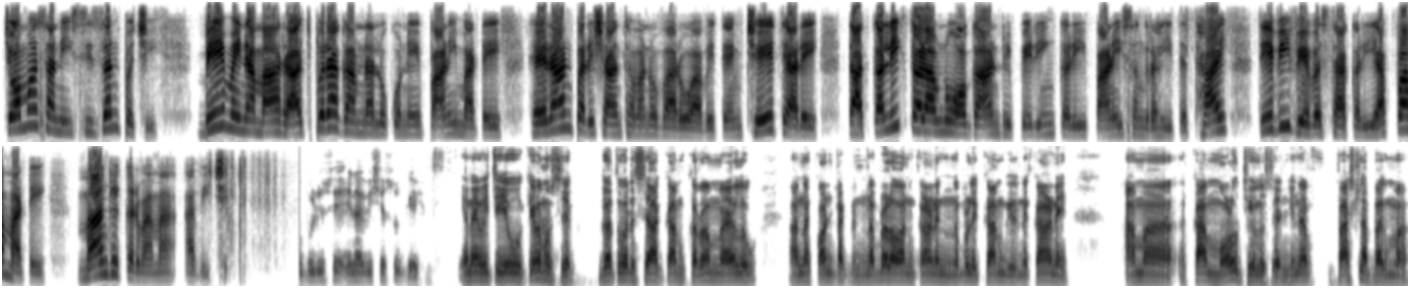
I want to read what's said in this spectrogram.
ચોમાસાની સિઝન પછી બે મહિનામાં રાજપરા ગામના લોકોને પાણી માટે હેરાન પરેશાન થવાનો વારો આવે તેમ છે, ત્યારે તાત્કાલિક તળાવનું ઓગાન રિપેરિંગ કરી પાણી સંગ્રહિત થાય તેવી વ્યવસ્થા કરી આપવા માટે માંગ કરવામાં આવી છે. પડ્યું છે એના વિશે શું કહેશું? એના વિશે એવું કહેવાનું છે ગત વર્ષે આ કામ કરવામાં આવેલું આના કોન્ટ્રાક્ટર નબળાવાને કારણે નબળી કામગીરીને કારણે આમાં કામ મોડું થયેલું છે જેના પાછલા ભાગમાં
